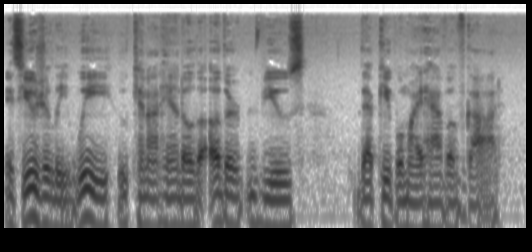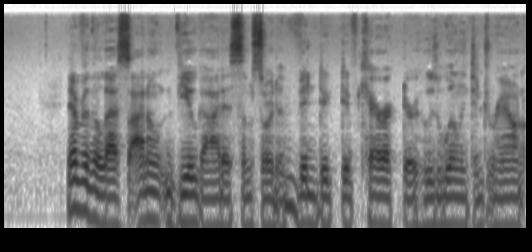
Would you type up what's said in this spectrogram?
It's usually we who cannot handle the other views that people might have of God. Nevertheless, I don't view God as some sort of vindictive character who's willing to drown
